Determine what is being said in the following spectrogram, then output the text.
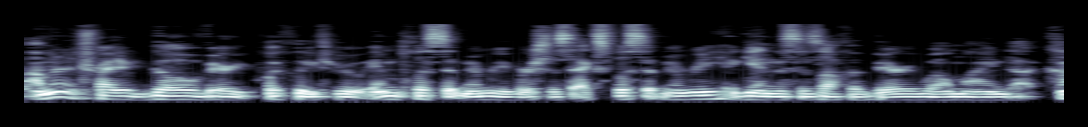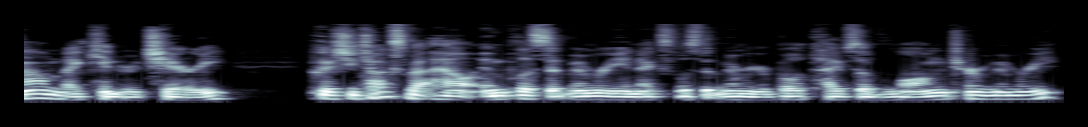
I'm going to try to go very quickly through implicit memory versus explicit memory. Again, this is off of verywellmind.com by Kendra Cherry because she talks about how implicit memory and explicit memory are both types of long-term memory.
